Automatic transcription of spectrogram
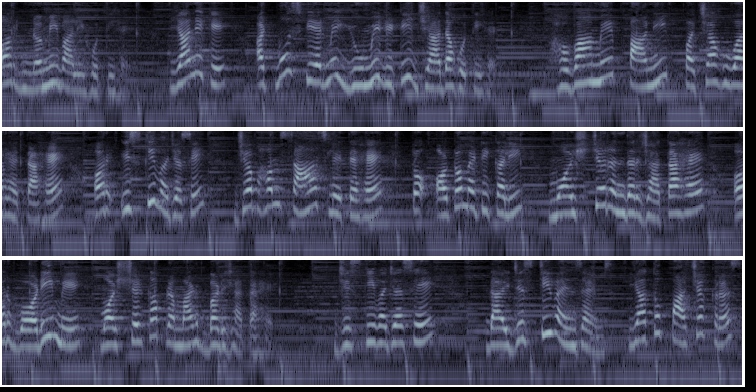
और नमी वाली होती है। यानी कि एटमोस्फियर में ह्यूमिडिटी ज़्यादा होती है। हवा में पानी पचा हुआ रहता है और इसकी वजह से जब हम सांस लेते हैं तो ऑटोमेटिकली मॉइस्चर अंदर जाता है और बॉडी में मॉइस्चर का प्रमाण बढ़ जाता है। जिसकी वजह से डाइजेस्टिव एंजाइम्स या तो पाचक रस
